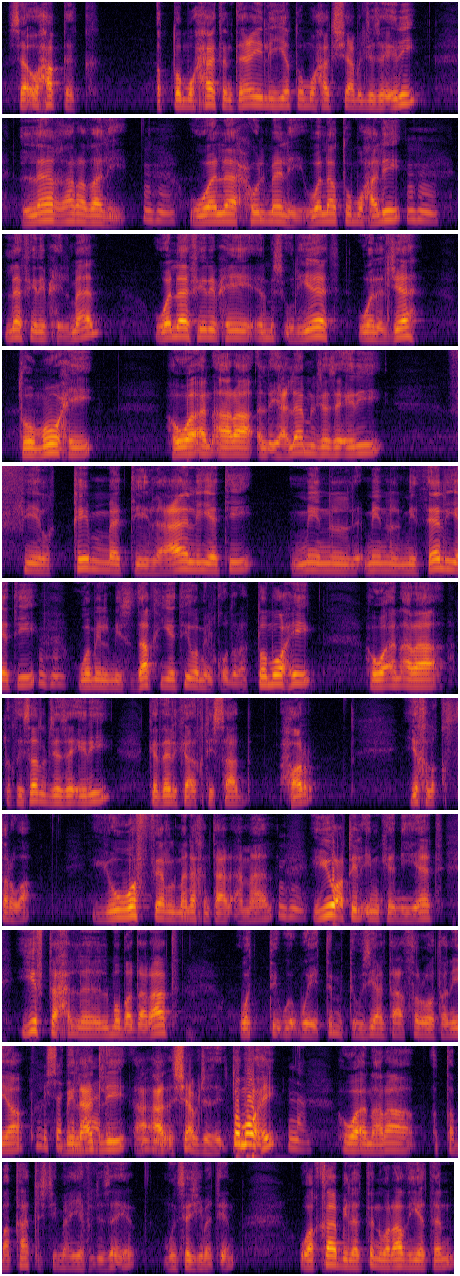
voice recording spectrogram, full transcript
سأحقق الطموحات نتاعي اللي هي طموحات الشعب الجزائري. لا غرض لي. ولا حلم لي. ولا طموح لي. لا في ربح المال. ولا في ربح المسؤوليات ولا الجاه. طموحي هو أن أرى الإعلام الجزائري في القمة العالية من من المثالية ومن المصداقية ومن القدرة. طموحي هو أن أرى الاقتصاد الجزائري كذلك اقتصاد حر يخلق الثروة يوفر المناخ نتاع الأعمال يعطي الإمكانيات يفتح المبادرات ويتم التوزيع نتاع الثروه الوطنية بالعدل على الشعب الجزائري. طموحي نعم. هو أن أرى الطبقات الاجتماعية في الجزائر منسجمة وقابلة وراضية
